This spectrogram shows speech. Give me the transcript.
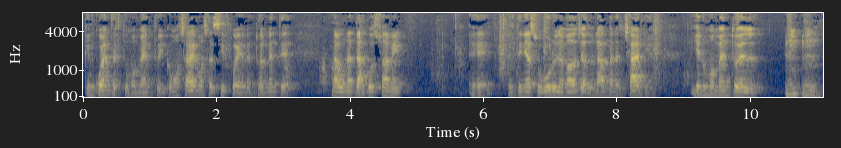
que encuentres tu momento. Y como sabemos, así fue. Eventualmente, Das Goswami, eh, él tenía su guru llamado Yadunandanacharya y en un momento él,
